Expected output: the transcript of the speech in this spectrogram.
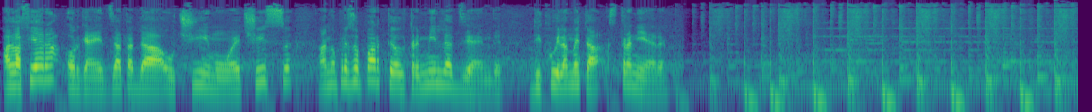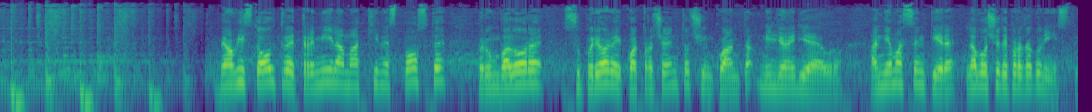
Alla fiera, organizzata da UCIMU e CIS, hanno preso parte oltre mille aziende, di cui la metà straniere. Abbiamo visto oltre 3.000 macchine esposte per un valore superiore ai 450 milioni di euro. Andiamo a sentire la voce dei protagonisti.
